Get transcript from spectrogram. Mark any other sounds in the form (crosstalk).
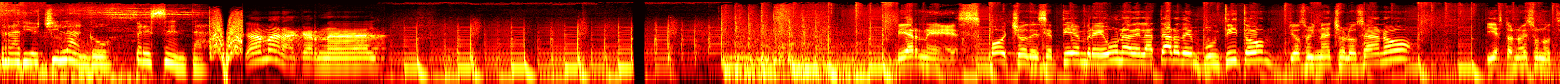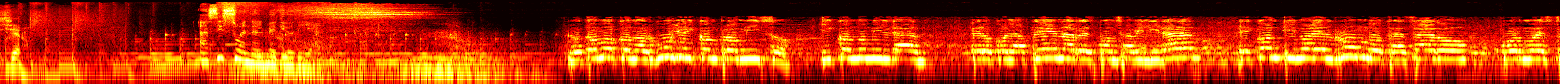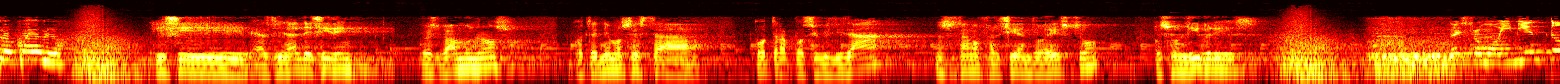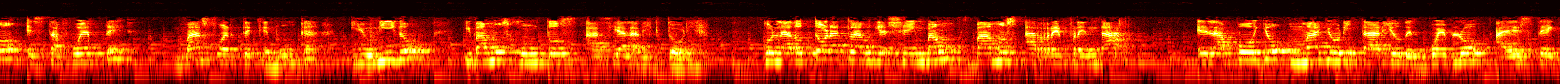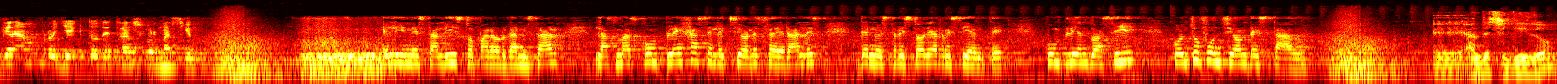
Radio Chilango presenta. Cámara, carnal. Viernes 8 de septiembre, una de la tarde en puntito. Yo soy Nacho Lozano y esto no es un noticiero. Así suena el mediodía. Lo tomo con orgullo y compromiso y con humildad, pero con la plena responsabilidad de continuar el rumbo trazado por nuestro pueblo. Y si al final deciden, pues vámonos, o tenemos esta otra posibilidad, nos están ofreciendo esto, pues son libres. Nuestro movimiento está fuerte, más fuerte que nunca y unido y vamos juntos hacia la victoria. Con la doctora Claudia Sheinbaum vamos a refrendar el apoyo mayoritario del pueblo a este gran proyecto de transformación. El INE está listo para organizar las más complejas elecciones federales de nuestra historia reciente, cumpliendo así con su función de Estado. Eh, han decidido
